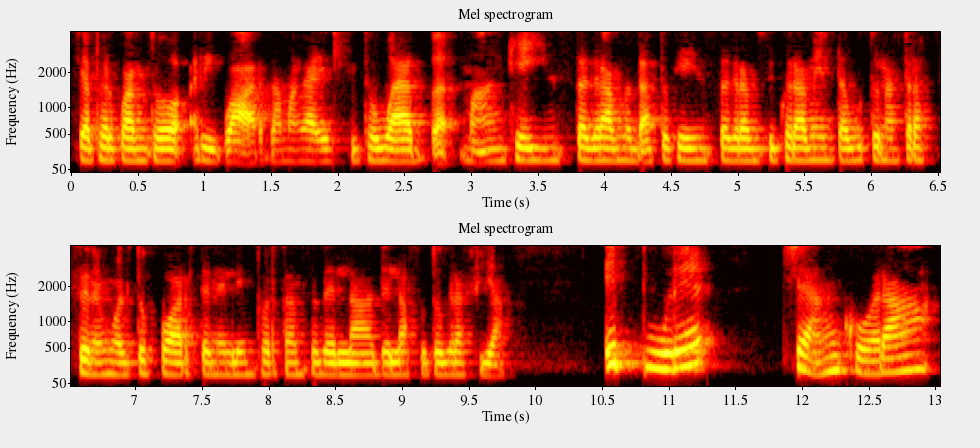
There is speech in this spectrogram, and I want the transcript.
sia per quanto riguarda magari il sito web, ma anche Instagram, dato che Instagram sicuramente ha avuto un'attrazione molto forte nell'importanza della, della fotografia. Eppure c'è ancora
